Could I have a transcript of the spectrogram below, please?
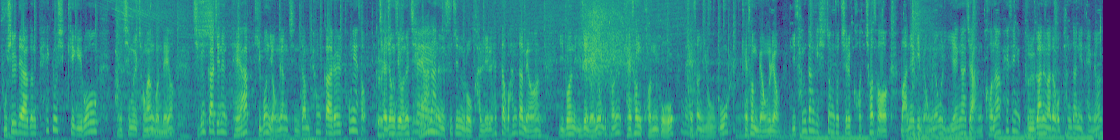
부실 대학은 폐교시키기로 방침을 정한 건데요. 지금까지는 대학 기본 역량 진단 평가를 통해서 그렇죠. 재정 지원을 네. 제한하는 수준으로 관리를 했다고 한다면 이번 이제 내년부터는 개선 권고, 네. 개선 요구, 개선 명령 이 3단계 시정 조치를 거쳐서 만약 이 명령을 이행하지 않거나 회생이 불가능하다고 판단이 되면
